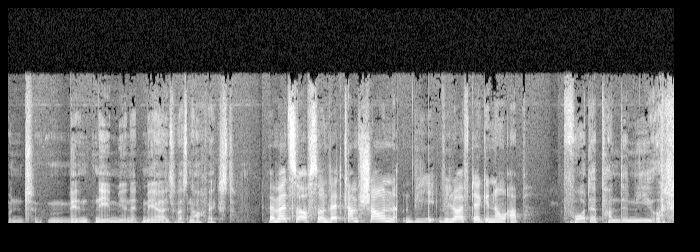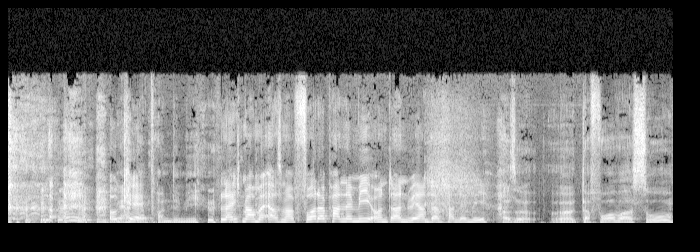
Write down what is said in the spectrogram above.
und entnehmen mir nicht mehr, als was nachwächst. Wenn wir jetzt so auf so einen Wettkampf schauen, wie, wie läuft der genau ab? Vor der Pandemie oder okay. während der Pandemie? Vielleicht machen wir erstmal vor der Pandemie und dann während der Pandemie. Also äh, davor war es so,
